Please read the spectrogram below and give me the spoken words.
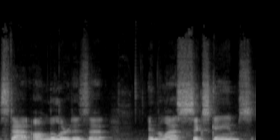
stat on Lillard is that in the last six games,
